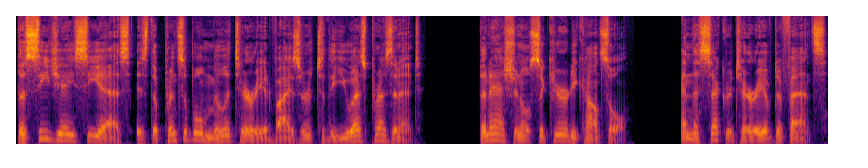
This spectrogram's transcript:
The CJCS is the principal military advisor to the U.S. President, the National Security Council, and the Secretary of Defense.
